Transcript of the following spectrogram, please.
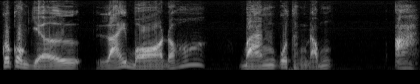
có con vợ lái bò đó, bạn của thằng Động. À,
